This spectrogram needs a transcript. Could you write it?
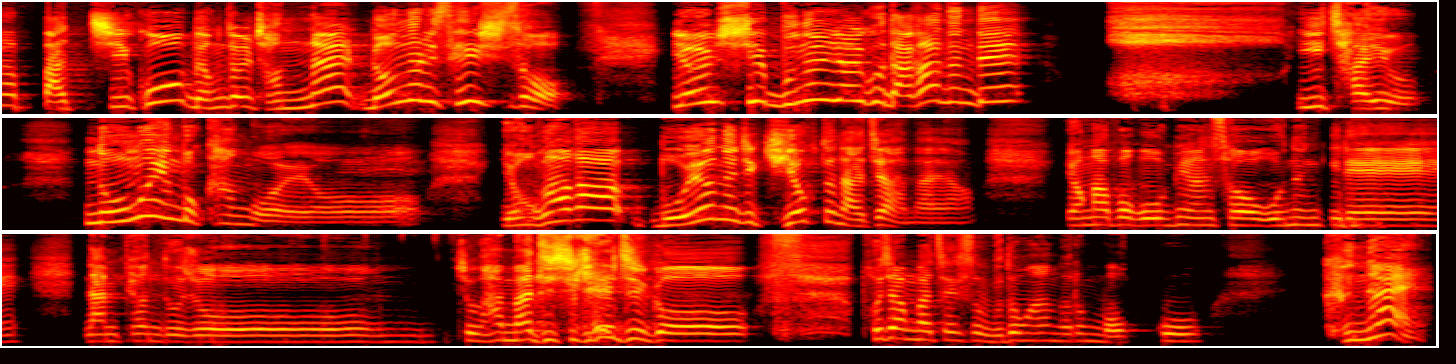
다 마치고 명절 전날 며느리 셋이서 10시에 문을 열고 나가는데 허, 이 자유 너무 행복한 거예요. 영화가 뭐였는지 기억도 나지 않아요. 영화 보고 오면서 오는 길에 남편도 좀, 좀 한마디씩 해주고, 포장마차에서 우동 한 그릇 먹고, 그날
